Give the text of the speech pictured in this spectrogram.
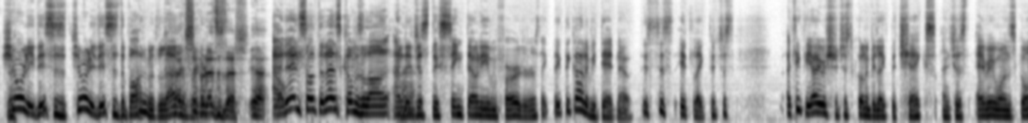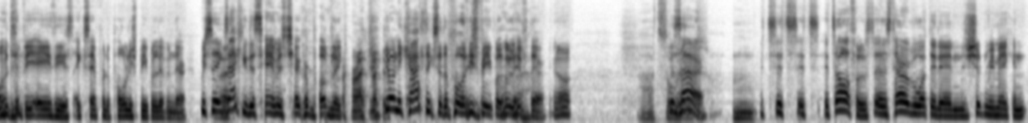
Surely this is surely this is the bottom of the ladder. sure, this is it. Yeah. And No. then something else comes along, and Yeah. they just they sink down even further. And it's like they, they got to be dead now. It's just it like they're just. I think the Irish are just going to be like the Czechs, and just everyone's going to be atheists except for the Polish people living there, which is exactly the same as Czech Republic. Right, right. The only Catholics are the Polish people who live there. You know, Oh, it's so bizarre. weird. It's it's it's it's awful. It's, it's terrible what they did, and you shouldn't be making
